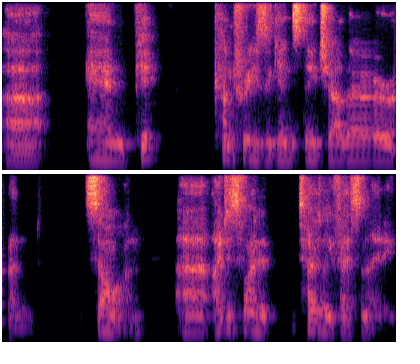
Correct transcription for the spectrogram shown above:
uh, and pit countries against each other and so on. Uh, I just find it totally fascinating.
